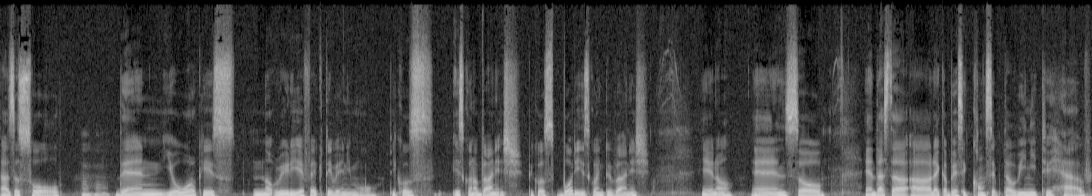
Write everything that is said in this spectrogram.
as a soul, hmm then your work is not really effective anymore because it's going to vanish because body is going to vanish you know? And so and that's the uh, like a basic concept that we need to have.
